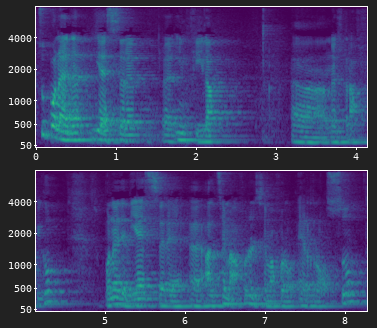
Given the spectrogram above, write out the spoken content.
Supponete di essere eh, in fila eh, nel traffico, supponete di essere eh, al semaforo, il semaforo è rosso.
